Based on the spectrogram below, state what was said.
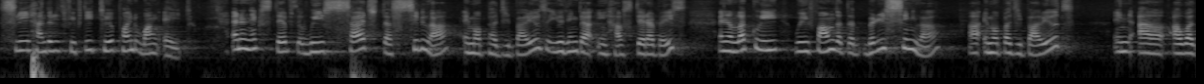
352.18. And the next step, we search the similar MOPAG values using the in-house database. And luckily, we found that the very similar uh, MOPAG values in uh, our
